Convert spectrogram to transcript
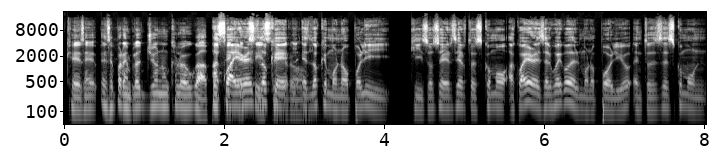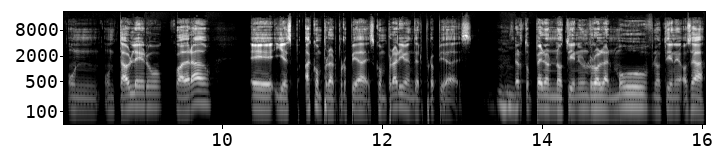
Que ese, ese, por ejemplo, yo nunca lo he jugado. Pues Acquire es, lo existe, que, pero- es lo que Monopoly quiso ser, ¿cierto? Es como, Acquire es el juego del monopolio, entonces es como un, un- un tablero cuadrado eh, y es a comprar propiedades, comprar y vender propiedades, Ujú. ¿cierto? Pero no tiene un roll and move, no tiene, o sea,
